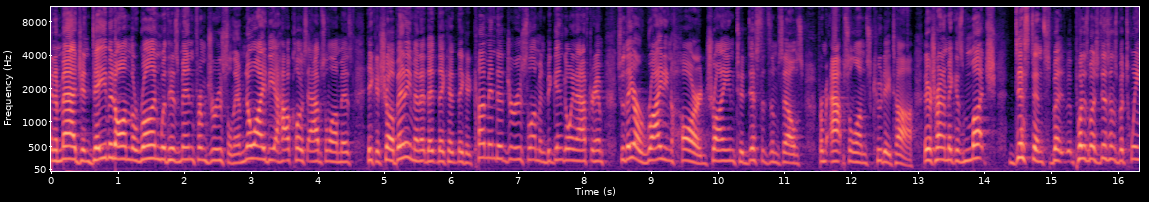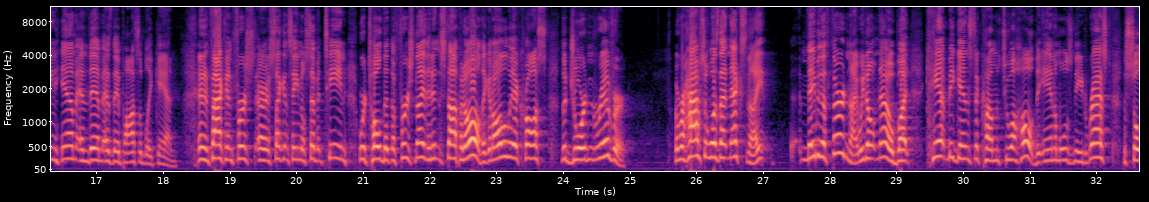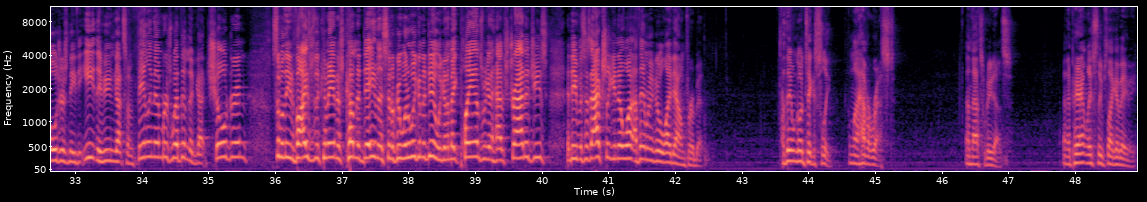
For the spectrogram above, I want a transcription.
And imagine David on the run with his men from Jerusalem. They have no idea how close Absalom is. He could show up any minute. They, they, could, they could come into Jerusalem and begin going after him. So they are riding hard, trying to distance themselves from Absalom's coup d'etat. They are trying to make as much distance, but put as much distance between him and them as they possibly can. And in fact, in first or 2 Samuel 17, we're told that the first night they didn't stop at all. They got all the way across the Jordan River. But perhaps it was that next night, maybe the third night, we don't know. But camp begins to come to a halt. The animals need rest, the soldiers need to eat. They've even got some family members with them, they've got children. Some of the advisors and commanders come to David and they said, Okay, what are we going to do? We're going to make plans, we're going to have strategies. And David says, Actually, you know what? I think we're going to go lie down for a bit. I think we're going to take a sleep. I'm going to have a rest. And that's what he does. And apparently sleeps like a baby.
